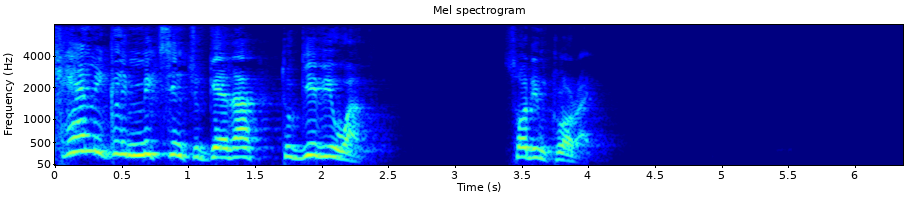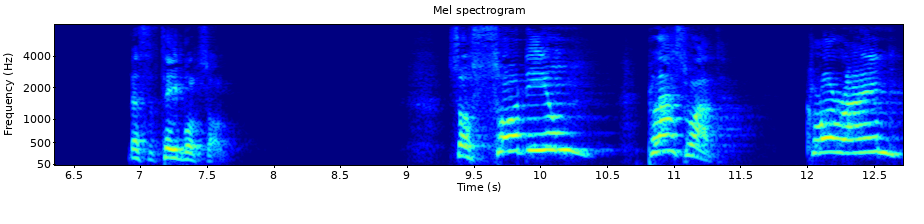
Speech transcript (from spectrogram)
chemically mixing together to give you what? Sodium chloride. That's a table salt. So sodium plus what? Chlorine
